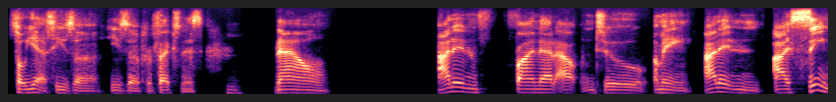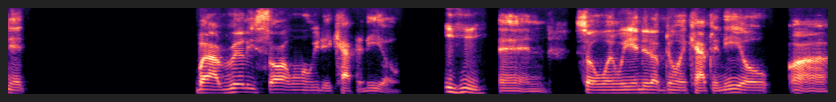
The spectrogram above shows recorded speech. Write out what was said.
So yes, he's a he's a perfectionist. Hmm. Now, I didn't find that out until I mean, I didn't I seen it, but I really saw it when we did Captain EO. Mhm. And so when we ended up doing Captain EO, uh,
